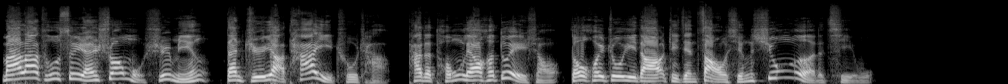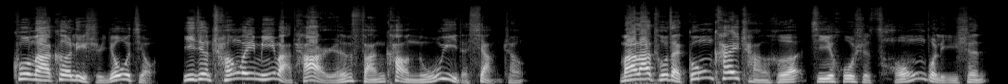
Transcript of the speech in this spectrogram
马拉图虽然双目失明，但只要他一出场，他的同僚和对手都会注意到这件造型凶恶的器物。库马克历史悠久，已经成为米马塔尔人反抗奴役的象征。马拉图在公开场合几乎是从不离身。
